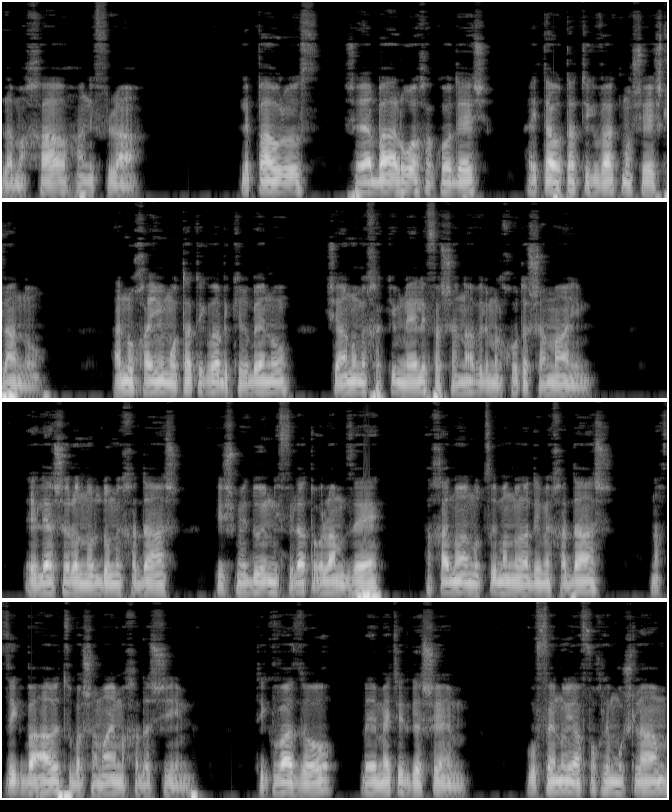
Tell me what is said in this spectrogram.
למחר הנפלא. לפאולוס, שהיה בעל רוח הקודש, הייתה אותה תקווה כמו שיש לנו. אנו חיים עם אותה תקווה בקרבנו, כשאנו מחכים לאלף השנה ולמלכות השמיים. אלה אשר לא נולדו מחדש, ישמדו עם נפילת עולם זה, אך אנו הנוצרים הנולדים מחדש, נחזיק בארץ ובשמיים החדשים. תקווה זו באמת תתגשם. גופנו יהפוך למושלם,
